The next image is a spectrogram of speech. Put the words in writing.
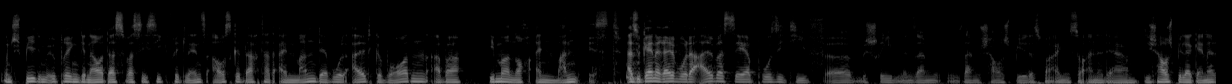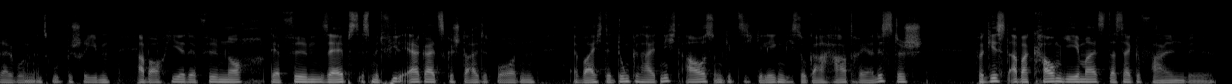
und spielt im Übrigen genau das, was sich Siegfried Lenz ausgedacht hat. Ein Mann, der wohl alt geworden, aber immer noch ein Mann ist. Also generell wurde Albers sehr positiv äh, beschrieben in seinem, in seinem Schauspiel. Das war eigentlich so eine der, die Schauspieler generell wurden ganz gut beschrieben. Aber auch hier der Film noch, der Film selbst ist mit viel Ehrgeiz gestaltet worden. Er weicht der Dunkelheit nicht aus und gibt sich gelegentlich sogar hart realistisch, vergisst aber kaum jemals, dass er gefallen will.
